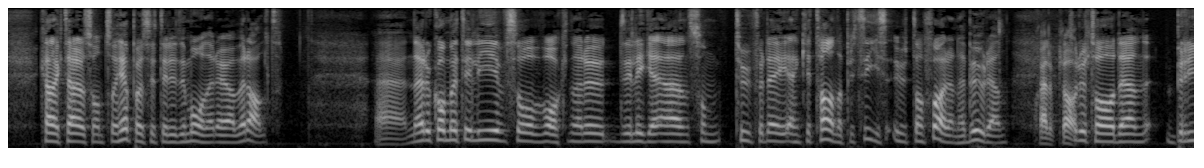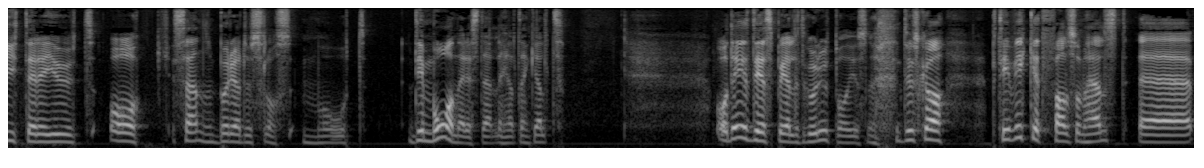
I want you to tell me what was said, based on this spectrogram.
karaktärer och sånt. Så helt plötsligt är det demoner överallt. Eh, när du kommer till liv så vaknar du. Det ligger en, som tur för dig en kitana precis utanför den här buren. Självklart. Så du tar den, bryter dig ut och sen börjar du slåss mot demoner istället helt enkelt. Och det är det spelet går ut på just nu. Du ska till vilket fall som helst eh,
